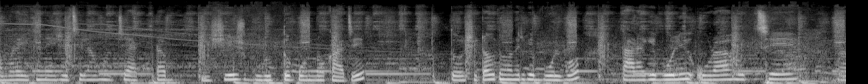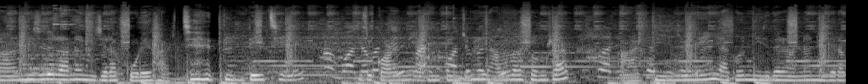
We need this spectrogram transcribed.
আমরা এখানে এসেছিলাম হচ্ছে একটা বিশেষ গুরুত্বপূর্ণ কাজে। তো সেটাও তোমাদেরকে বলব। তার আগে বলি, ওরা হচ্ছে নিজেদের রান্না নিজেরা করে খাচ্ছে। তিনটেই ছেলে। কিছু করার নেই এখন তিনজনেরই আলাদা সংসার আর তিনজনেই এখন নিজেদের রান্না নিজেরা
